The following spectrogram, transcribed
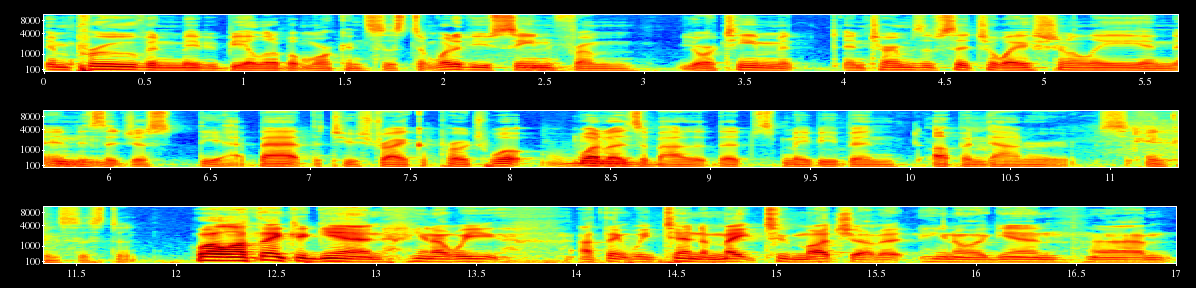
improve and maybe be a little bit more consistent. What have you seen mm-hmm. from your team in terms of situationally, and, and mm. is it just the at bat, the two strike approach? What what mm. is about it that's maybe been up and down or inconsistent? Well, I think again, you know, we I think we tend to make too much of it. You know, again, um,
